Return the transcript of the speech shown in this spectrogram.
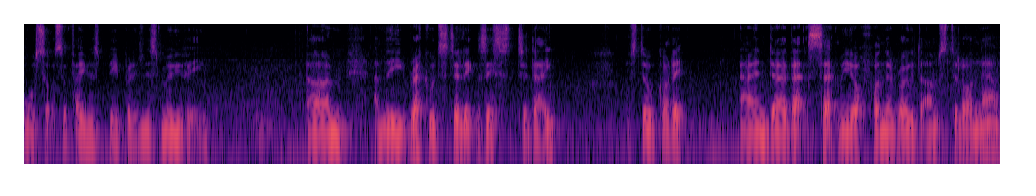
all sorts of famous people in this movie. Um, and the record still exists today. I've still got it. And uh, that set me off on the road that I'm still on now.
